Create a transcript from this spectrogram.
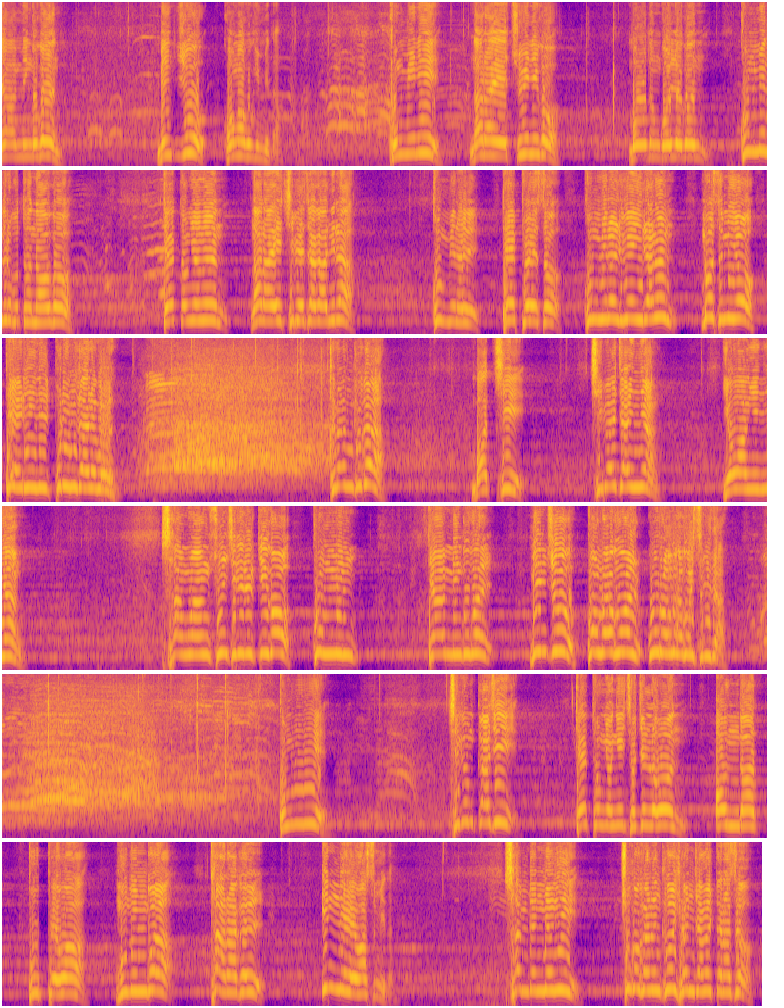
대한민국은 민주공화국입니다. 국민이 나라의 주인이고 모든 권력은 국민으로부터 나오고 대통령은 나라의 지배자가 아니라 국민을 대표해서 국민을 위해 일하는 모습이요 대리인일 뿐입니다 여러분 그런 그가 마치 지배자인 양 여왕인 양 상황 순실이를 끼고 국민 대한민국을 민주공화국을 우롱하고 있습니다. 국민이 지금까지 대통령이 저질러온 온갖 부패와 무능과 타락을 인내해 왔습니다. 300명이 죽어가는 그 현장을 떠나서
